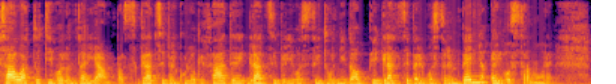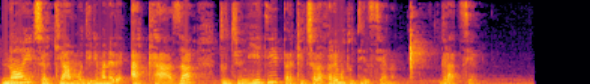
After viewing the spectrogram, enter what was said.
Ciao a tutti i volontari AMPAS, grazie per quello che fate, grazie per i vostri turni doppi, grazie per il vostro impegno e il vostro amore. Noi cerchiamo di rimanere a casa, tutti uniti, perché ce la faremo tutti insieme. Grazie.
